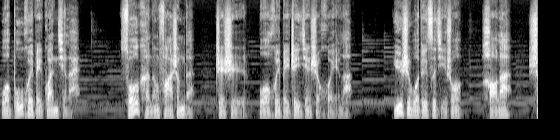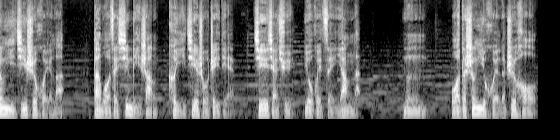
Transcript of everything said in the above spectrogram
我不会被关起来。所可能发生的。只是我会被这件事毁了，于是我对自己说：“好了，生意即使毁了，但我在心理上可以接受这点。接下去又会怎样呢？嗯，我的生意毁了之后，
